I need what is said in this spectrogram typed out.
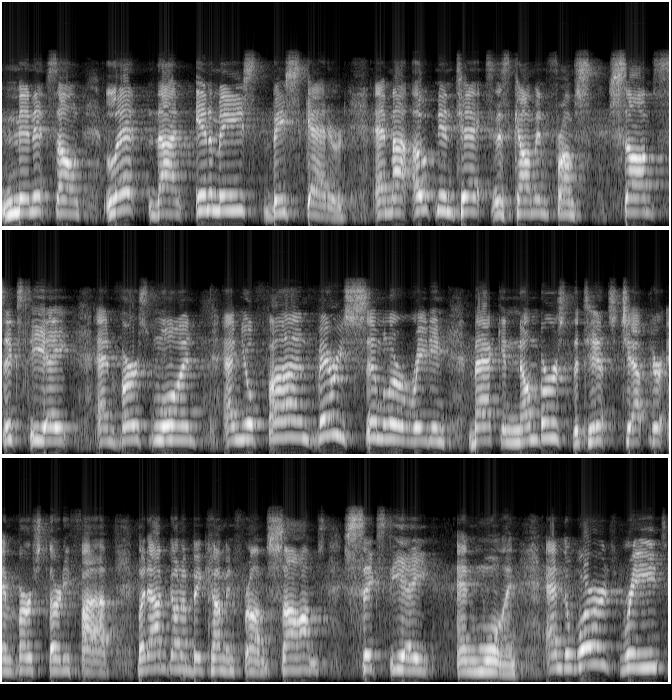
minutes on let thine enemies be scattered. And my opening text is coming from Psalm 68 and verse 1. And you'll find very similar reading back in Numbers, the 10th chapter, and verse 35. But I'm going to be coming from Psalms 68 and 1. And the word reads,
